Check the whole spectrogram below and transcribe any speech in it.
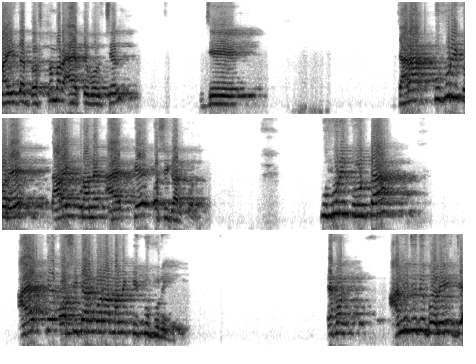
মাইদার 10 নম্বর আয়াতে বলছেন যে যারা কুফুরি করে তারাই কোরআনের আয়াতকে অস্বীকার করে। কুফুরি কোনটা? আয়াতকে অস্বীকার করা মানে কি কুফুরি? এখন আমি যদি বলি যে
